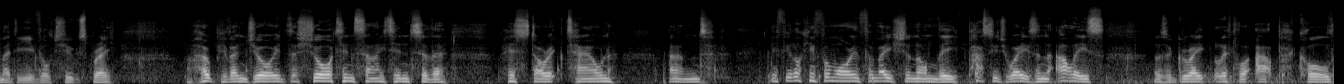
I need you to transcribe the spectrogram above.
medieval Tewkesbury. I hope you've enjoyed the short insight into the historic town and if you're looking for more information on the passageways and alleys there's a great little app called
